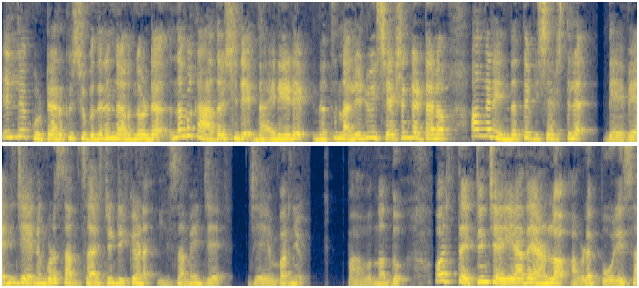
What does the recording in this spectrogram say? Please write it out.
എല്ലാ കൂട്ടുകാർക്കും ശുഭദിനം നേർന്നുകൊണ്ട് നമുക്ക് ആദർശിന്റെ ദയനയുടെ ഇന്നത്തെ നല്ലൊരു വിശേഷം കേട്ടാലോ? അങ്ങനെ ഇന്നത്തെ വിശേഷത്തിൽ ദേവയാനും ജയനും കൂടെ സംസാരിച്ചോണ്ടിരിക്കുകയാണ് ഈ സമയം ജയ ജയൻ പറഞ്ഞു. പാവം നന്ദു. ഒരു തെറ്റും ചെയ്യാതെയാണല്ലോ അവളെ പോലീസ്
